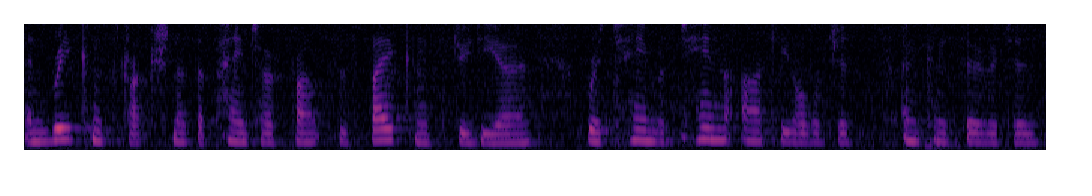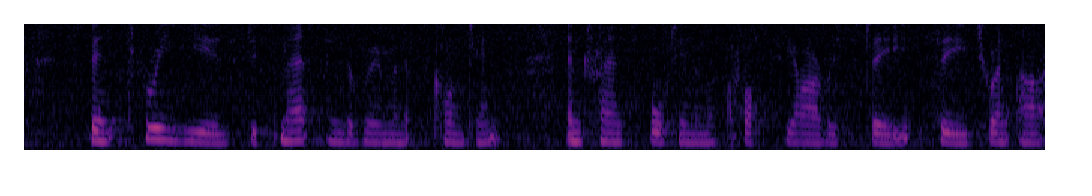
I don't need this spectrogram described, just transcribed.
and reconstruction of the painter Francis Bacon's studio, where a team of 10 archaeologists and conservators spent three years dismantling the room and its contents and transporting them across the Irish Sea to an art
